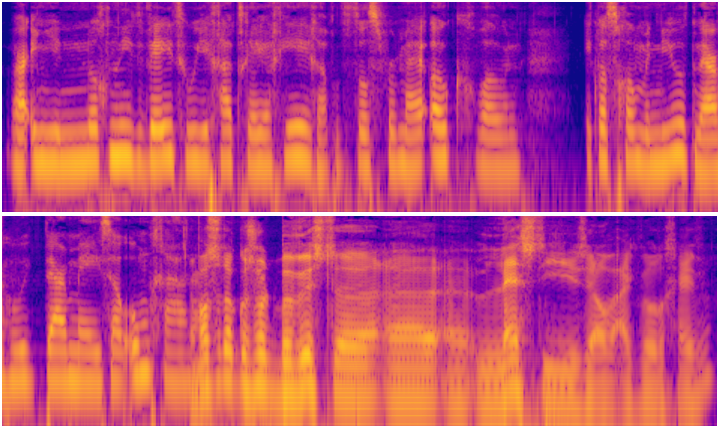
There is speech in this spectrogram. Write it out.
waarin je nog niet weet hoe je gaat reageren. Want het was voor mij ook gewoon. Ik was gewoon benieuwd naar hoe ik daarmee zou omgaan. Was het ook een soort bewuste eh, eh, les die je jezelf eigenlijk wilde geven?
